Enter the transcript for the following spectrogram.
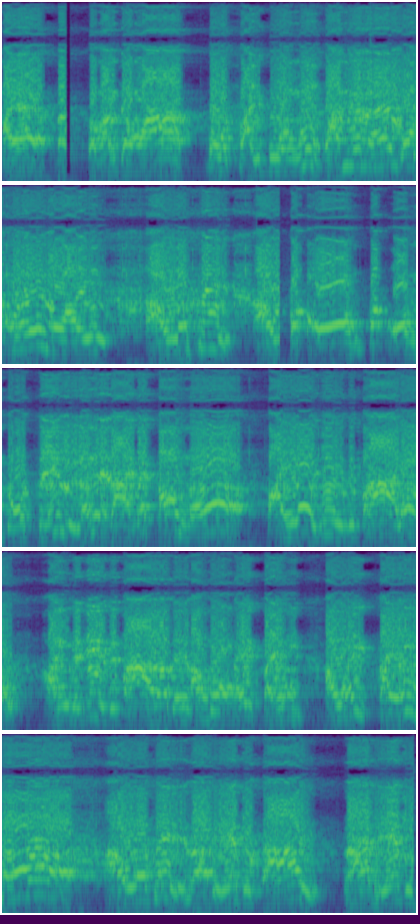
แปรกำลังจะมาโดดใส่บ่วงลูกพันคะแนนหลดมือหน่อย เอาละสิ เอาประคองประคองโดดสีเหลืองเนี่ยได้ไม่ต้องเนอะไปแล้วยี่สิบห้าแล้วพันกับยี่สิบห้าแล้วเดี๋ยวทำบ่วงให้เต็ม เอาให้เต็มเนอะ เอาละสินาทีสุดท้ายนาทีสุด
